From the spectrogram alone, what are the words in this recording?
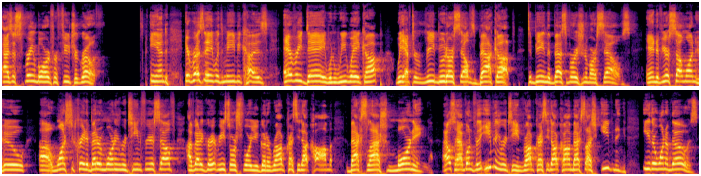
as a springboard for future growth. And it resonated with me because every day when we wake up, we have to reboot ourselves back up to being the best version of ourselves. And if you're someone who uh, wants to create a better morning routine for yourself, I've got a great resource for you. Go to robcressy.com backslash morning. I also have one for the evening routine, robcressy.com backslash evening, either one of those.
